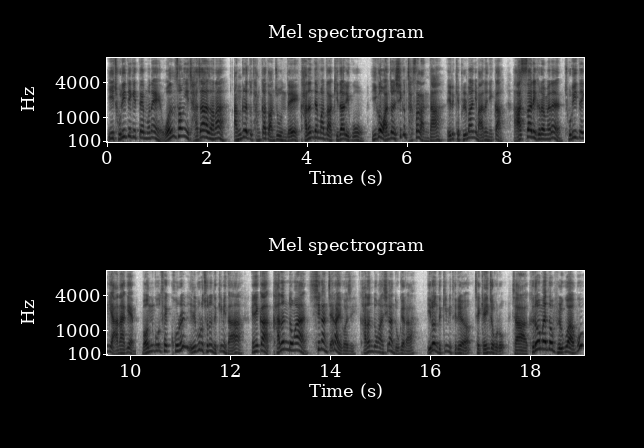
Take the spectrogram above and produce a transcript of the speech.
이 조리 대기 때문에 원성이 자자하잖아. 안 그래도 단가도 안 좋은데 가는 데마다 기다리고 이거 완전 시급 작살 난다. 이렇게 불만이 많으니까 아싸리 그러면은 조리 대기 안 하게 먼 곳에 콜을 일부러 주는 느낌이다. 그러니까 가는 동안 시간 째라 이거지. 가는 동안 시간 녹여라. 이런 느낌이 들어요. 제 개인적으로. 자, 그럼에도 불구하고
